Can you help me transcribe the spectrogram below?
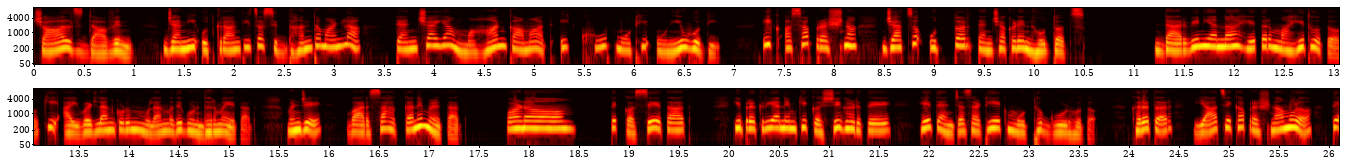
चार्ल्स डार्विन ज्यांनी उत्क्रांतीचा सिद्धांत मांडला त्यांच्या या महान कामात एक खूप मोठी उणीव होती. एक असा प्रश्न ज्याचं उत्तर त्यांच्याकडे नव्हतंच. डार्विन यांना हे तर माहीत होतं की आईवडिलांकडून मुलांमध्ये गुणधर्म येतात म्हणजे वारसा हक्काने मिळतात. पण ते कसे येतात? ही प्रक्रिया नेमकी कशी घडते? हे त्यांच्यासाठी एक मोठं गूढ होतं. खरं तर याच एका प्रश्नामुळं ते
